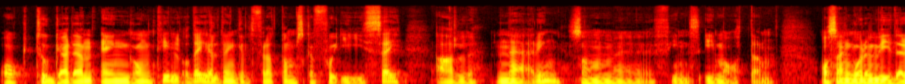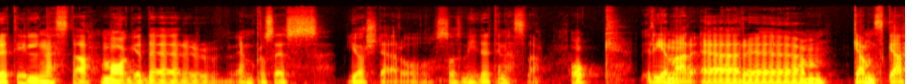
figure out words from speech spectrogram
och tuggar den en gång till. Och det är helt enkelt för att de ska få i sig all näring som eh, finns i maten. Och sen går den vidare till nästa mage där en process görs där och så vidare till nästa. Och renar är eh, ganska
